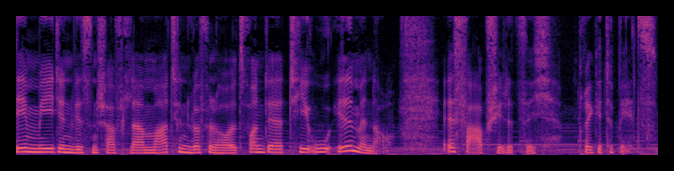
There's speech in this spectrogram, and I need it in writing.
dem Medienwissenschaftler Martin Löffelholz von der TU Ilmenau. Es verabschiedet sich Brigitte Beetz.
